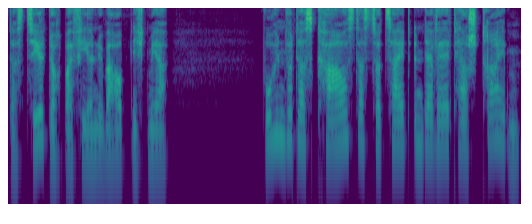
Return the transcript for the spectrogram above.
Das zählt doch bei vielen überhaupt nicht mehr. Wohin wird das Chaos, das zurzeit in der Welt herrscht, treiben?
